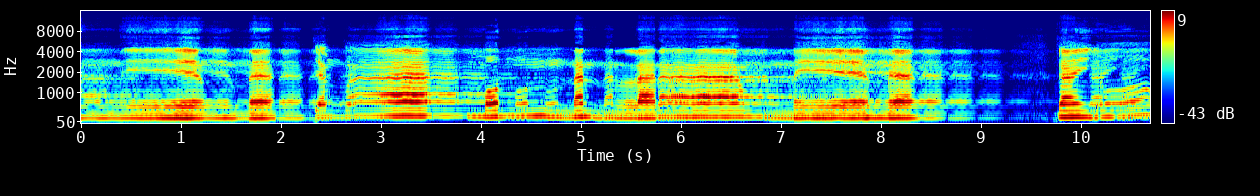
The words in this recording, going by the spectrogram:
งนะจังว่ามนนั่นละนามเนงกายโย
